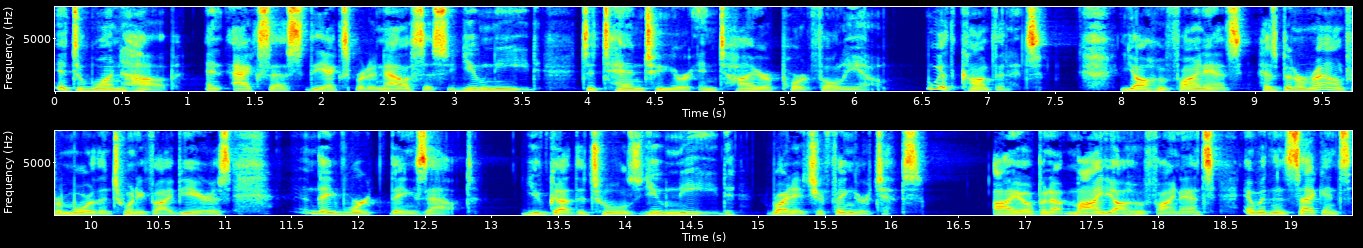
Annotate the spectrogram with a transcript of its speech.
into one hub and access the expert analysis you need to tend to your entire portfolio with confidence. Yahoo Finance has been around for more than 25 years, and they've worked things out. You've got the tools you need right at your fingertips. I open up my Yahoo Finance, and within seconds,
